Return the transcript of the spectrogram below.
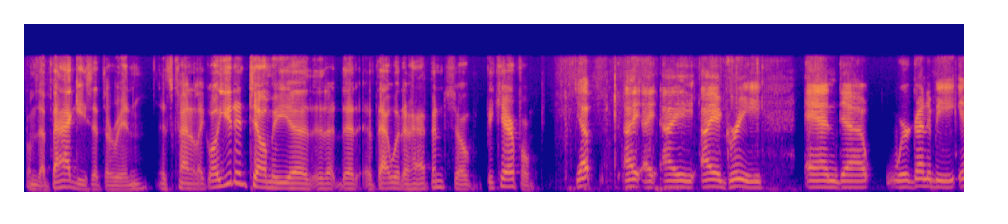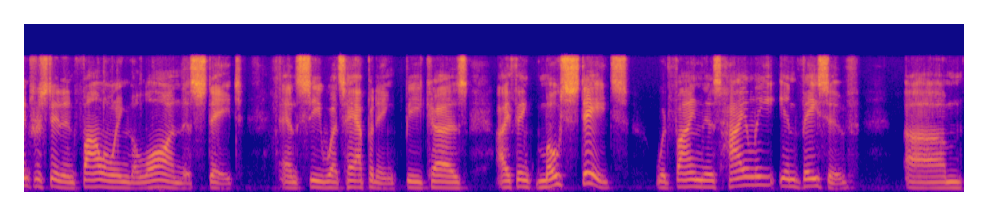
from the baggies that they're in, it's kind of like, well, you didn't tell me uh, that, that if that would have happened, so be careful. Yep, I I I, I agree and uh, we're going to be interested in following the law in this state and see what's happening because I think most states would find this highly invasive. Um,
